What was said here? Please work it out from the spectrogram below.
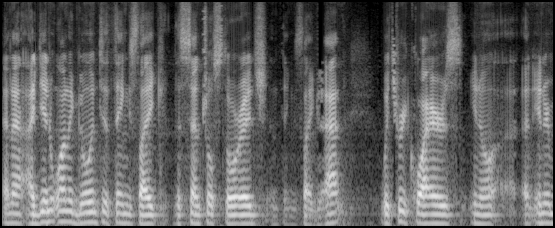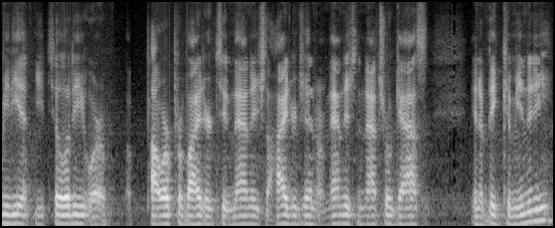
And I, I didn't want to go into things like the central storage and things like that, which requires, you know, an intermediate utility or a power provider to manage the hydrogen or manage the natural gas in a big community.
